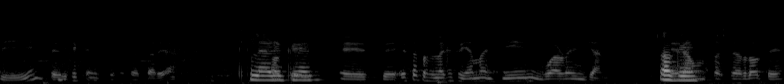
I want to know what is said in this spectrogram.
sí, te dije que me puse a hacer tarea. Claro, claro. Este, este personaje se llama Jean Warren Jan. Era Ok, un sacerdote,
